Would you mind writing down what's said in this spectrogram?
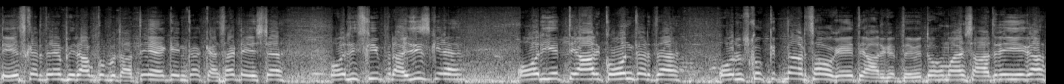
टेस्ट करते हैं, फिर आपको बताते हैं कि इनका कैसा टेस्ट है और इसकी प्राइजेस क्या है और ये तैयार कौन करता है और उसको कितना अर्सा हो गया तैयार करते हुए। तो हमारे साथ रहिएगा,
